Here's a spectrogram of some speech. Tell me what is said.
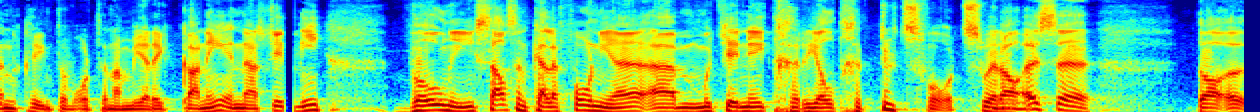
ingeënt te word in Amerika nie en as jy nie wil nie, selfs in Kalifornië, ehm um, moet jy net gereeld getoets word. So daar is 'n daar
